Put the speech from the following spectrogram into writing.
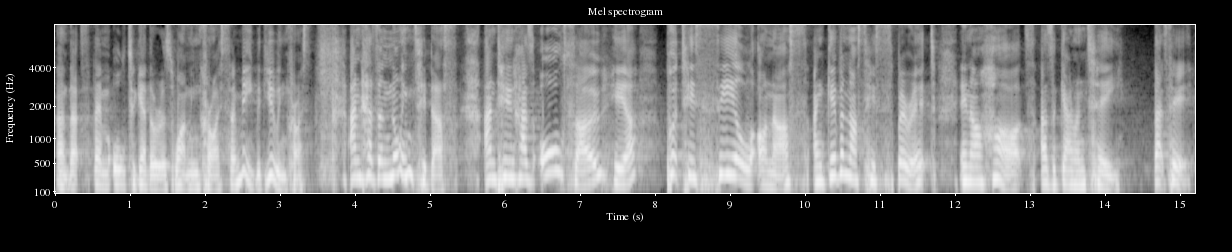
And that's them all together as one in Christ. So, me with you in Christ. And has anointed us, and who has also, here, put his seal on us and given us his spirit in our hearts as a guarantee. That's it.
